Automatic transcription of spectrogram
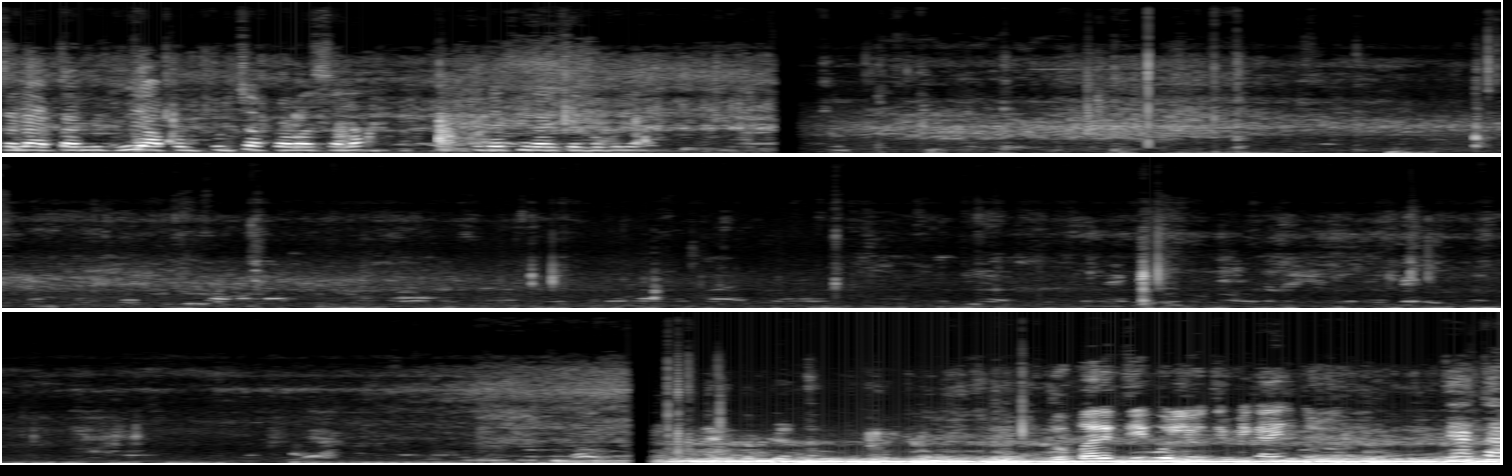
चला आता निघूया आपण पुढच्या प्रवासाला. कुठे फिरायचं बघूया. दुपारी ती बोलली होती मी काहीच बोललो. ते आता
